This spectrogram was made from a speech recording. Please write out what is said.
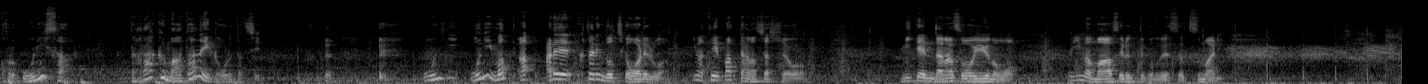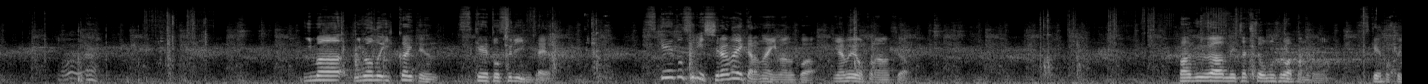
これ鬼さ堕落待たねえか俺たち。鬼鬼待ってああれ2人のどっちか追われるわ。今手パッて離したっしょ見てんだなそういうのも。今回せるってことですよつまり。今今の1回転スケート3みたいな。スケート3知らないからな今の子は。やめようこの話は。バグがめちゃくちゃ面白かったんだなスケート3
